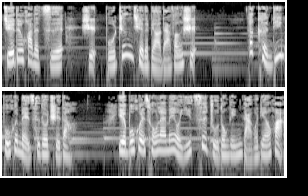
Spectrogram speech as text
绝对化的词是不正确的表达方式。他肯定不会每次都迟到，也不会从来没有一次主动给你打过电话。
